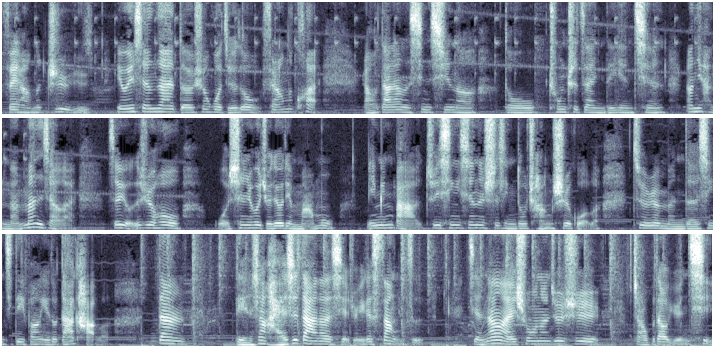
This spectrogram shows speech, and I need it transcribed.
非常的治愈。因为现在的生活节奏非常的快，然后大量的信息呢都充斥在你的眼前，让你很难慢下来，所以有的时候。我甚至会觉得有点麻木，明明把最新鲜的事情都尝试过了，最热门的新奇地方也都打卡了，但脸上还是大大的写着一个“丧”字。简单来说呢，就是找不到元气。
